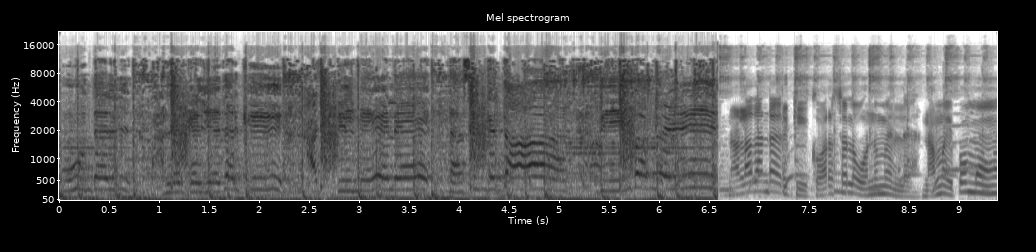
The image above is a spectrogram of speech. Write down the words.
கூந்தல் மலர்கள் எதற்கு? கட்டில் மேலே நசுங்கத்தான் தீபங்கள். நல்லா தாண்டா இருக்கு. குறை சொல்ல ஒன்றுமே இல்லை. நம்ம எப்பவும்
